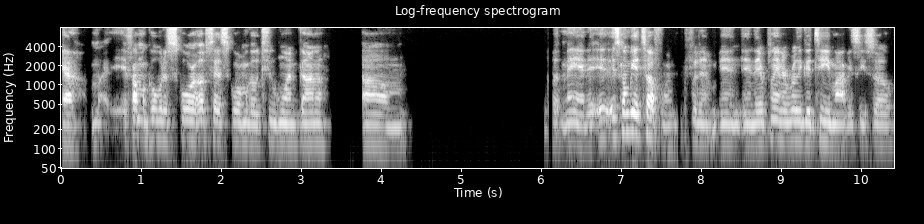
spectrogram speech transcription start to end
if I'm gonna go with a score, upset score, I'm gonna go two one Ghana. Um, but man, it, it's gonna be a tough one for them, and and they're playing a really good team, obviously. So,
